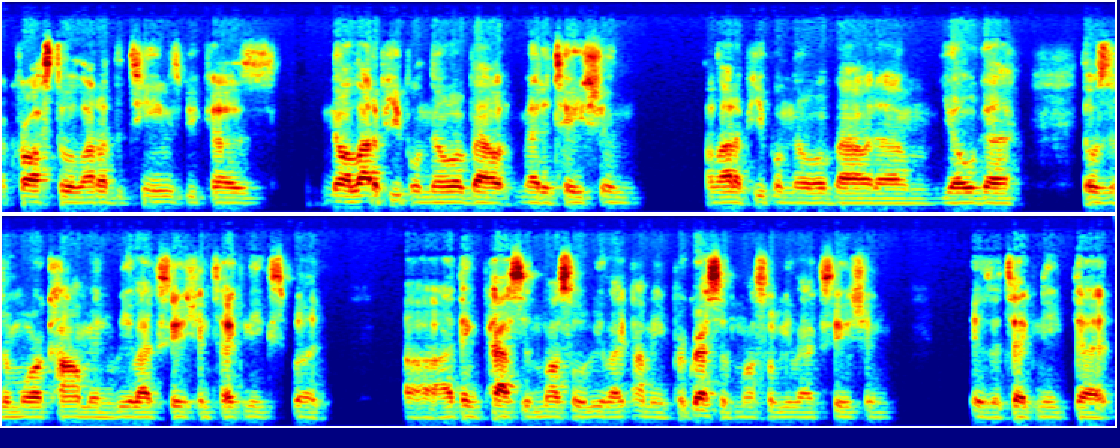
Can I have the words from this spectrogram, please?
across to a lot of the teams because you know a lot of people know about meditation, a lot of people know about um, yoga. Those are the more common relaxation techniques, but uh, I think passive muscle relax, I mean progressive muscle relaxation, is a technique that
